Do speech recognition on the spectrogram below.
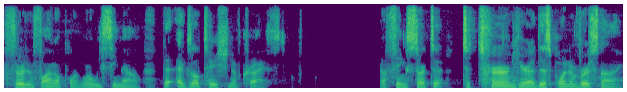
third and final point, where we see now the exaltation of Christ. Now, things start to, to turn here at this point in verse 9.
